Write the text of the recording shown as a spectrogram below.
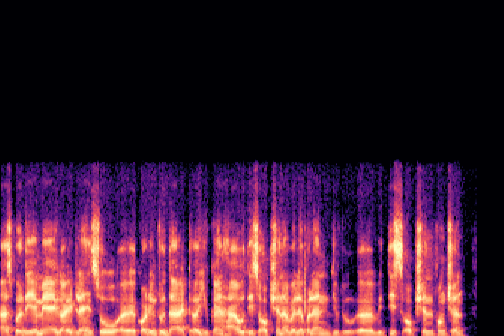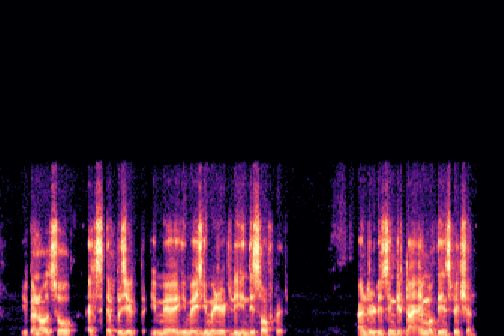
as per the MAI guidelines. So uh, according to that, uh, you can have this option available and due to uh, with this option function, you can also accept reject Im image immediately in the software and reducing the time of the inspection.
